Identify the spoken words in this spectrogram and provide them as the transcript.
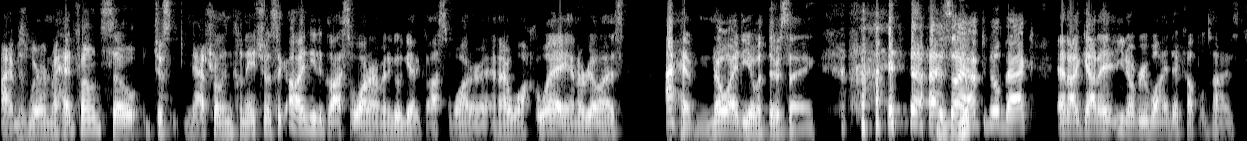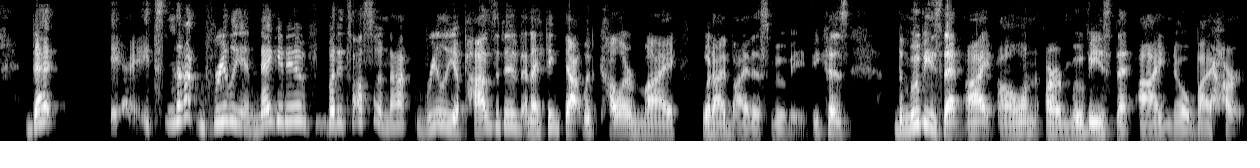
i was wearing my headphones so just natural inclination it's like oh i need a glass of water. I'm going to go get a glass of water. And i walk away and i realize i have no idea what they're saying. So yep. i have to go back and i gotta you know rewind a couple times. That it's not really a negative, but it's also not really a positive, and I think that would color my would I buy this movie because the movies that I own are movies that I know by heart.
